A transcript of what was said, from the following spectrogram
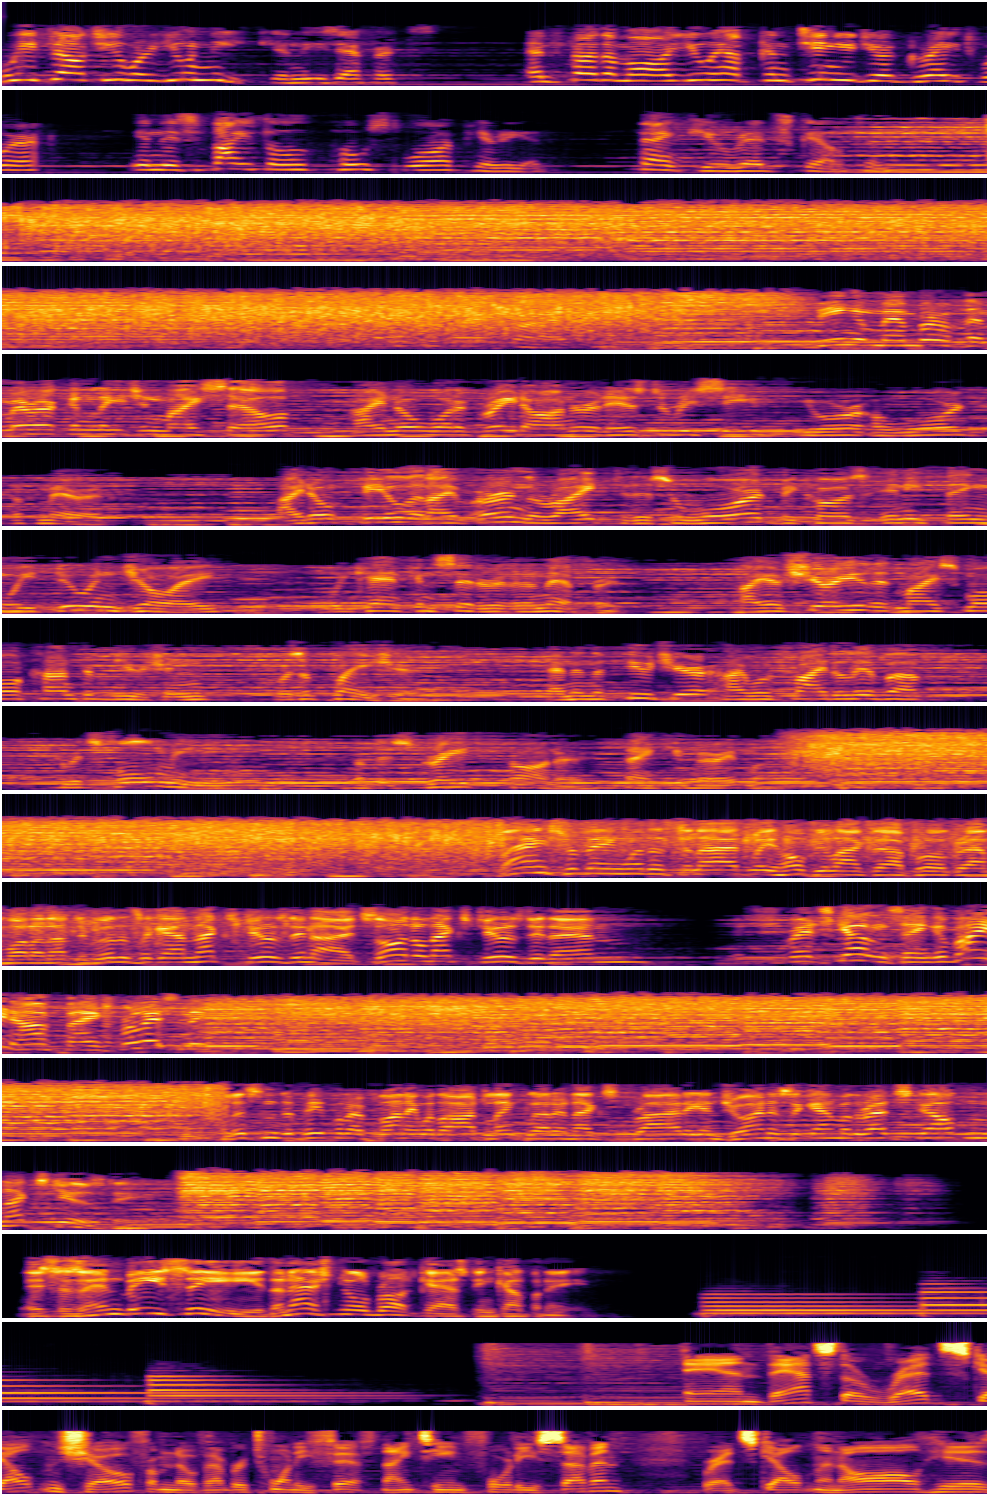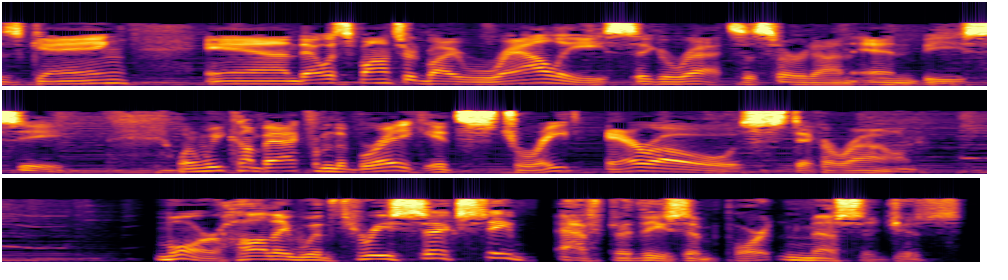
We felt you were unique in these efforts, and furthermore, you have continued your great work in this vital post-war period. Thank you, Red Skelton. Being a member of the American Legion myself, I know what a great honor it is to receive your award of merit. I don't feel that I've earned the right to this award because anything we do enjoy we can't consider it an effort. I assure you that my small contribution was a pleasure, and in the future I will try to live up to its full meaning of this great honor. Thank you very much. Thanks for being with us tonight. We hope you liked our program well enough to be with us again next Tuesday night. So until next Tuesday then. This is Red Skelton saying goodbye now. Thanks for listening. Listen to People Are Funny with Art Linkletter next Friday and join us again with Red Skelton next Tuesday. This is NBC, the national broadcasting company. And that's the Red Skelton Show from November 25th, 1947. Red Skelton and all his gang. And that was sponsored by Raleigh Cigarettes, as heard on NBC. When we come back from the break, it's Straight Arrows. Stick around. More Hollywood 360 after these important messages.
